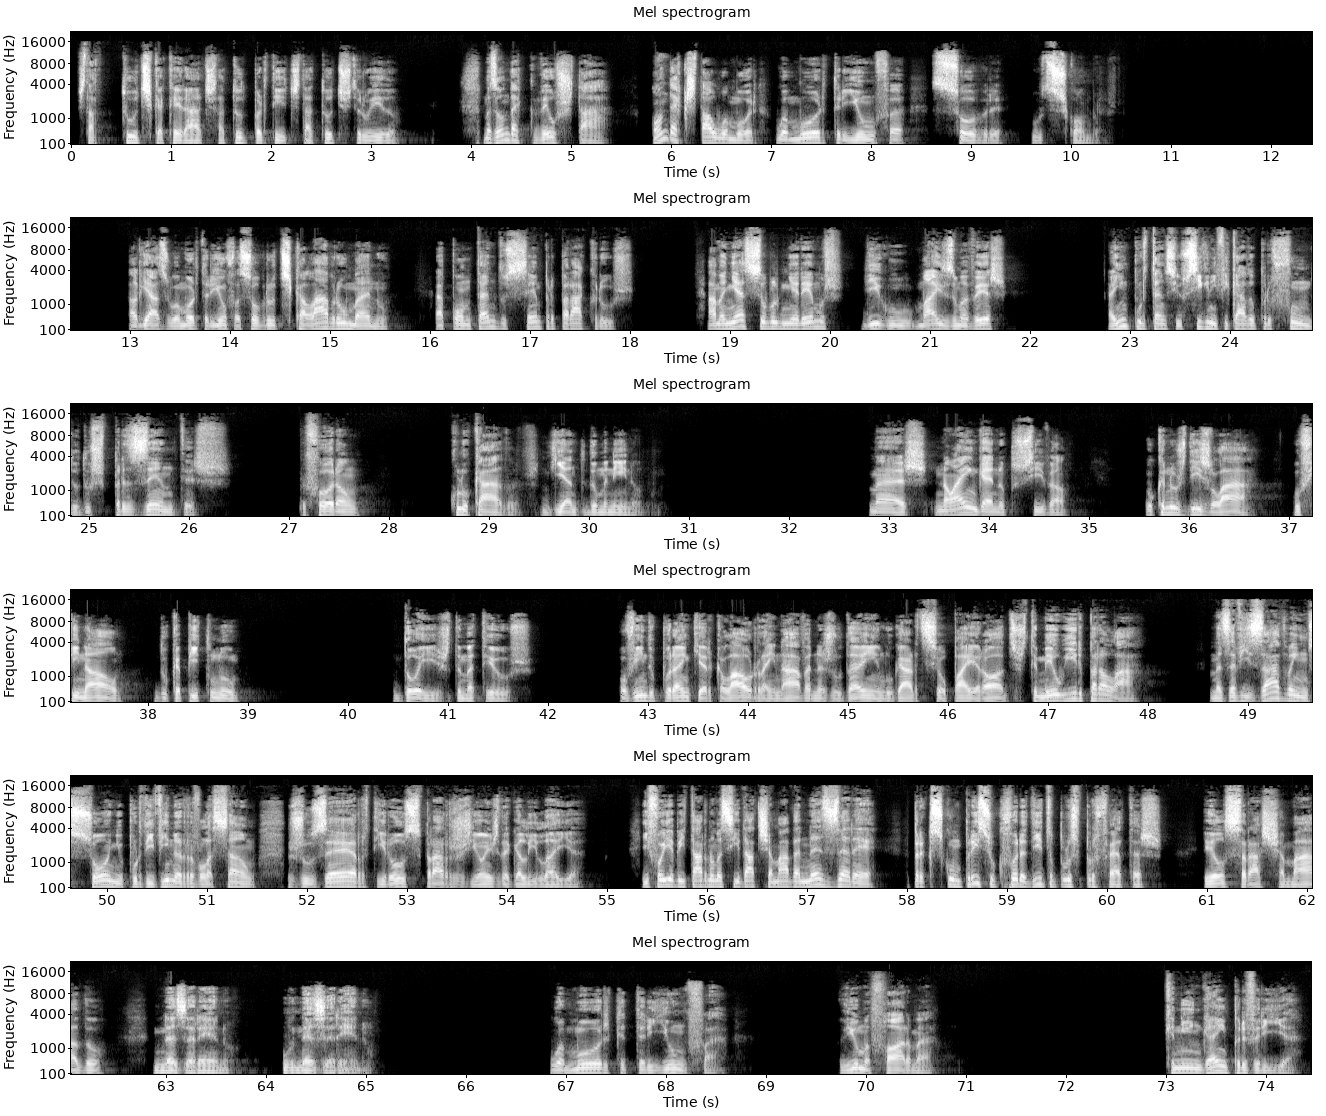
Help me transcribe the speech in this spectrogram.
Está tudo escaqueirado, está tudo partido, está tudo destruído. Mas onde é que Deus está? Onde é que está o amor? O amor triunfa sobre os escombros. Aliás, o amor triunfa sobre o descalabro humano, apontando sempre para a cruz. Amanhã sublinharemos, digo mais uma vez, a importância, o significado profundo dos presentes que foram colocados diante do menino. Mas não há engano possível. O que nos diz lá o final do capítulo 2 de Mateus Ouvindo, porém, que Arquelau reinava na Judeia em lugar de seu pai Herodes, temeu ir para lá. Mas avisado em sonho por divina revelação, José retirou-se para as regiões da Galileia e foi habitar numa cidade chamada Nazaré, para que se cumprisse o que fora dito pelos profetas. Ele será chamado Nazareno, o Nazareno. O amor que triunfa de uma forma que ninguém preveria.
